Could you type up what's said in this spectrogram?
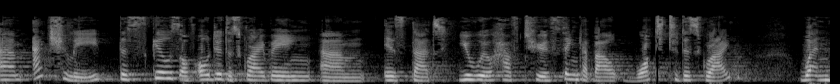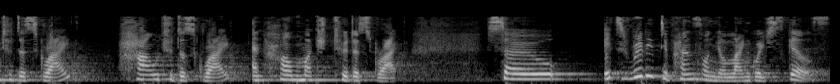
Um, actually, the skills of audio describing um, is that you will have to think about what to describe, when to describe, how to describe, and how much to describe. So it really depends on your language skills.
